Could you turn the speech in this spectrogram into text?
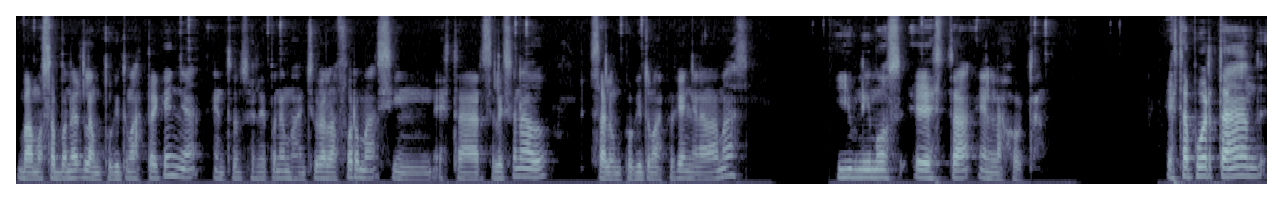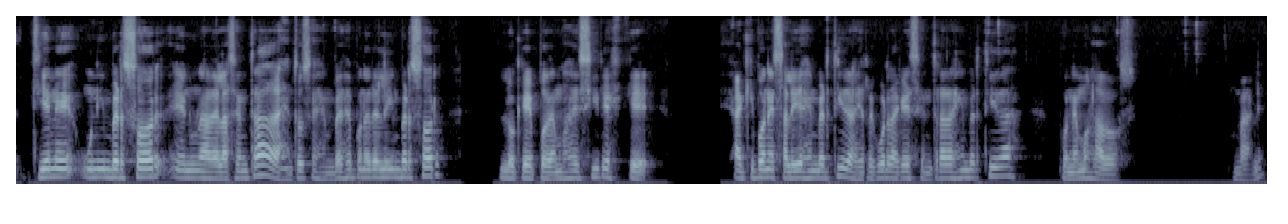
Vamos a ponerla un poquito más pequeña, entonces le ponemos anchura a la forma sin estar seleccionado. Sale un poquito más pequeña nada más. Y unimos esta en la J. Esta puerta AND tiene un inversor en una de las entradas, entonces en vez de poner el inversor, lo que podemos decir es que aquí pone salidas invertidas y recuerda que es entradas invertidas, ponemos la 2. Vale.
